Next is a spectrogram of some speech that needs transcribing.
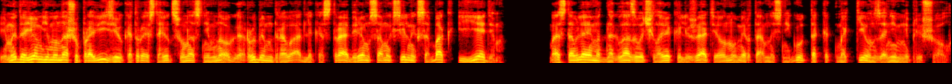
И мы даем ему нашу провизию, которой остается у нас немного, рубим дрова для костра, берем самых сильных собак и едем. Мы оставляем одноглазого человека лежать, и он умер там на снегу, так как Маккион за ним не пришел.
